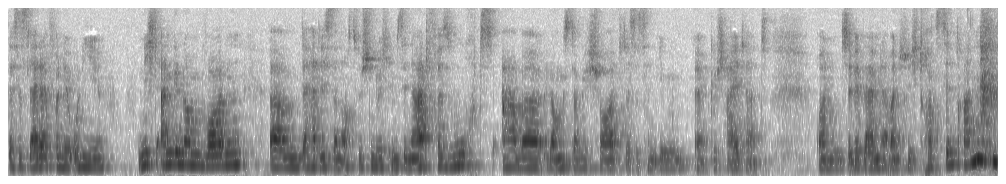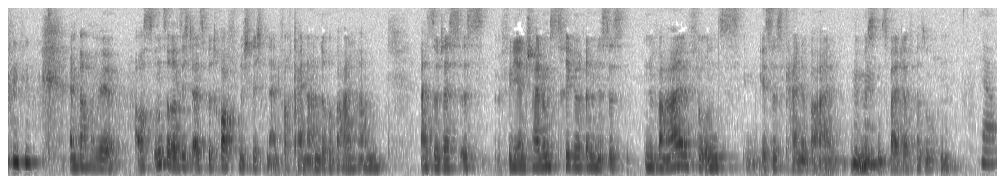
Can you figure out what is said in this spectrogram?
das ist leider von der Uni nicht angenommen worden. Ähm, da hatte ich es dann auch zwischendurch im Senat versucht, aber long story short, das ist dann eben äh, gescheitert. Und wir bleiben da aber natürlich trotzdem dran. einfach weil wir aus unserer Sicht als Betroffene schlicht und einfach keine andere Wahl haben. Also das ist für die Entscheidungsträgerin ist es eine Wahl, für uns ist es keine Wahl. Wir mhm. müssen es weiter versuchen. Ja,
